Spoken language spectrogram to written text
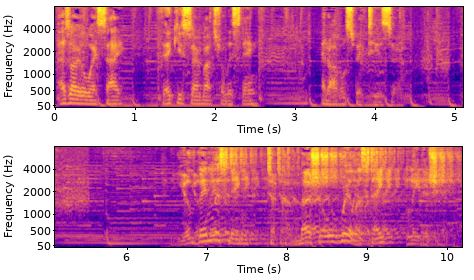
as I always say, Thank you so much for listening, and I will speak to you soon. You've been listening to Commercial Real Estate Leadership.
